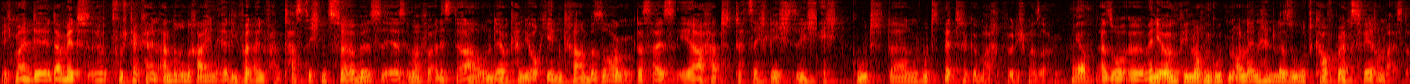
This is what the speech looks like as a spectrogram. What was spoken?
Ich meine, der damit äh, pfuscht er keinen anderen rein. Er liefert einen fantastischen Service. Er ist immer für alles da und er kann dir auch jeden Kram besorgen. Das heißt, er hat tatsächlich sich echt gut da ein gutes Bett gemacht, würde ich mal sagen. Ja. Also, äh, wenn ihr irgendwie noch einen guten Online-Händler sucht, kauft beim Sphärenmeister.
